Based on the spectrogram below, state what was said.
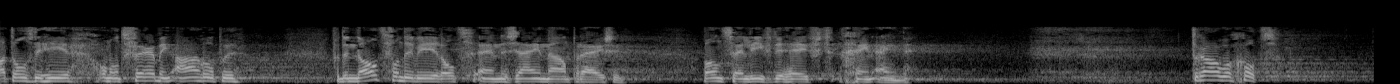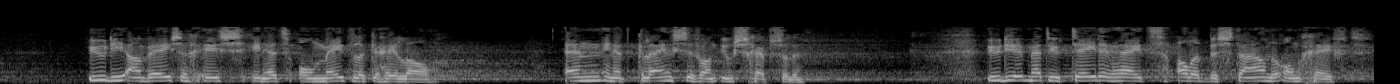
Laat ons de Heer om ontferming aanroepen voor de nood van de wereld en zijn naam prijzen, want zijn liefde heeft geen einde. Trouwe God, u die aanwezig is in het onmetelijke heelal en in het kleinste van uw schepselen. U die met uw tederheid al het bestaande omgeeft.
